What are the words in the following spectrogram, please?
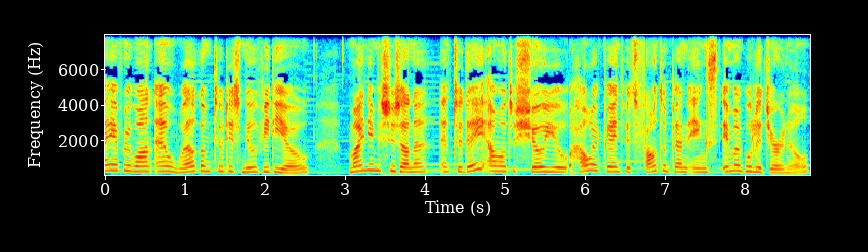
Hi everyone and welcome to this new video. My name is Susanne and today I want to show you how I paint with fountain pen inks in my bullet journal.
